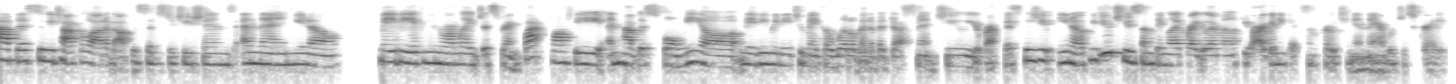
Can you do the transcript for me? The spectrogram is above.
I have this? So we talk a lot about the substitutions. And then, you know, maybe if you normally just drink black coffee and have this full meal, maybe we need to make a little bit of adjustment to your breakfast. Because you, you know, if you do choose something like regular milk, you are going to get some protein in there, which is great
